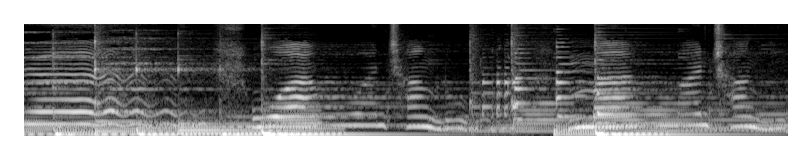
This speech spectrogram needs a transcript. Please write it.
人，弯弯长路，漫漫长夜。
